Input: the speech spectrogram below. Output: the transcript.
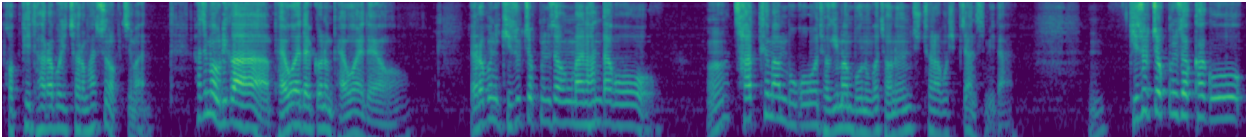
버핏 할아버지처럼 할 수는 없지만 하지만 우리가 배워야 될 거는 배워야 돼요. 여러분이 기술적 분석만 한다고 어? 차트만 보고 저기만 보는 거 저는 추천하고 싶지 않습니다. 음? 기술적 분석하고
